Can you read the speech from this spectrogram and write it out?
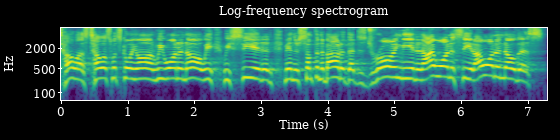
Tell us, tell us what's going on. We want to know. We, we see it, and man, there's something about it that is drawing me in, and I want to see it. I want to know this.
